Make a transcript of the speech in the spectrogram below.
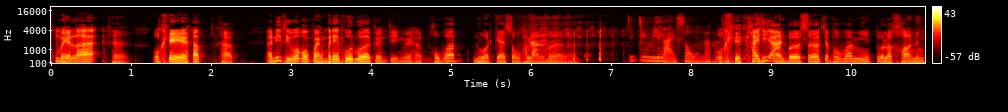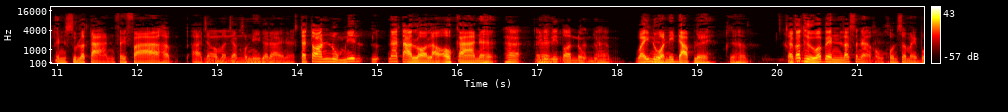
ผมเห็นแล้วฮะโอเคครับ ครับ อันนี้ถือว่าปองแปงไม่ได้พูดเวอร์เกินจริงเลยครับ ผมว่าหนวดแกทรงพลังมากครับจริง ๆ มีหลายทรงนะคะ โอเค ใครที่อ่านเบอร์เซิร์กจะพบว่ามีตัวละครหนึ่งเป็นสุลต่านไฟฟ้าครับ อาจจะเอามาจากคนนี้ก็ได้นะ แต่ตอนหนุ่มนี่หน้าตาหล่อเหลาเอาการนะฮะฮะอันนี้นี่ตอนหนุ่มนะครับ ไว้หนวดนี่ดับเลยนะครับ แต่ก็ถือว่าเป็นลักษณะของคนสมัยโบ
